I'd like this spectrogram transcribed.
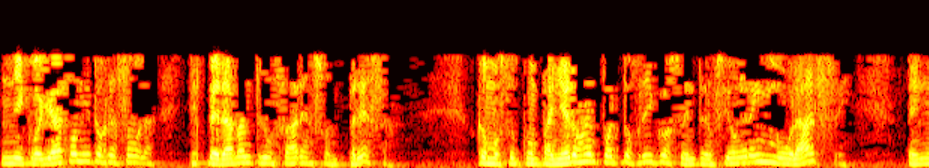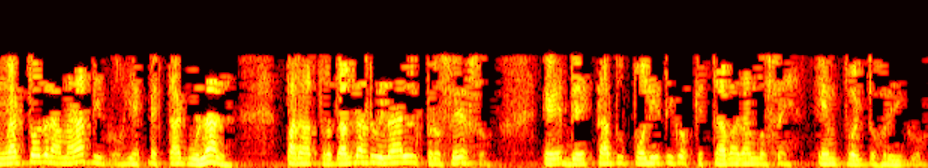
Ni Collazo ni Torresola esperaban triunfar en su empresa. Como sus compañeros en Puerto Rico, su intención era inmolarse en un acto dramático y espectacular para tratar de arruinar el proceso eh, de estatus político que estaba dándose en Puerto Rico.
